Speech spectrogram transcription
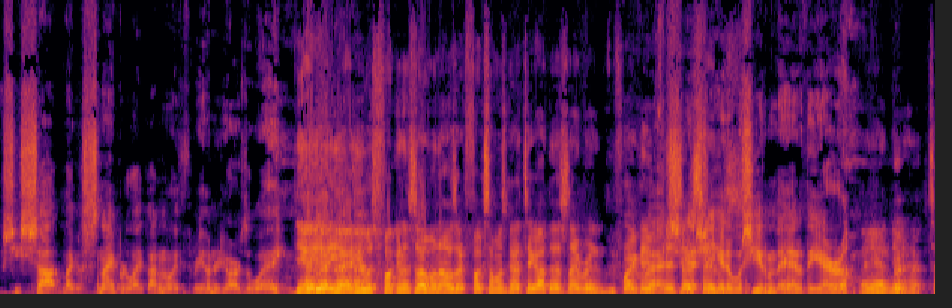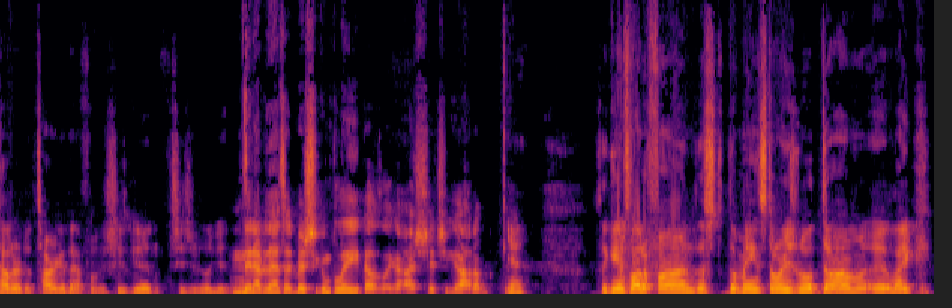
she shot like a sniper, like I don't know, like 300 yards away. Yeah, yeah, yeah. He was fucking us up, and I was like, "Fuck, someone's gotta take out that sniper." And before I could even finish she, that she hit him. She hit him in the head with the arrow. I didn't even have to tell her to target that fool. She's good. She's really good. And then after that, said mission complete. I was like, oh shit, she got him. Yeah. So the game's a lot of fun. The the main story is real dumb. Uh, like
